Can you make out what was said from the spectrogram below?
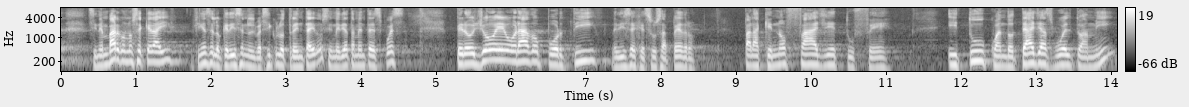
Sin embargo, no se queda ahí. Fíjense lo que dice en el versículo 32, inmediatamente después. Pero yo he orado por ti, le dice Jesús a Pedro, para que no falle tu fe. Y tú, cuando te hayas vuelto a mí,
